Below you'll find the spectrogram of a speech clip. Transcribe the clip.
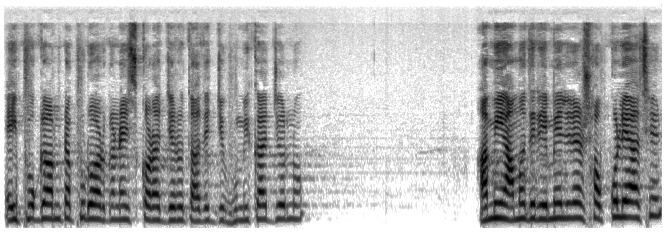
এই প্রোগ্রামটা পুরো অর্গানাইজ করার জন্য, তাদের যে ভূমিকার জন্য। আমি, আমাদের এমএলএরা সকলে আছেন।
